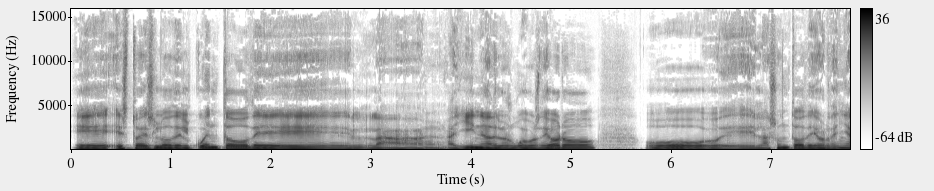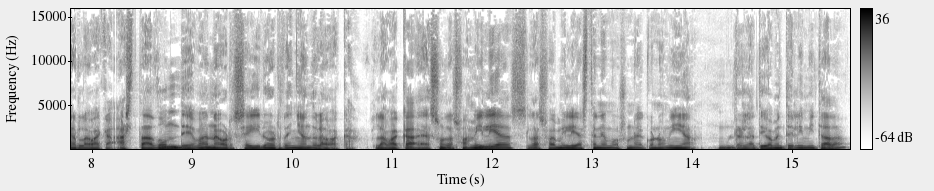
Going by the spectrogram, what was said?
Eh, esto es lo del cuento de la gallina de los huevos de oro o eh, el asunto de ordeñar la vaca. ¿Hasta dónde van a seguir ordeñando la vaca? La vaca son las familias, las familias tenemos una economía relativamente limitada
